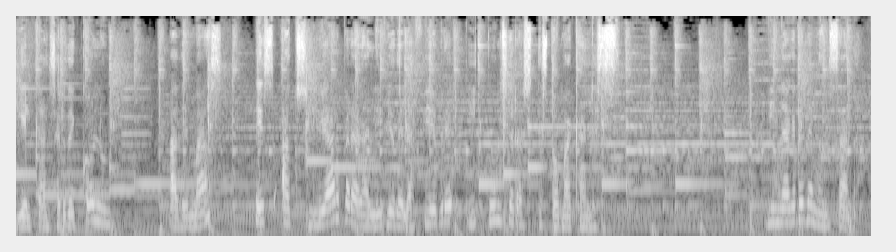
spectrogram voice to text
y el cáncer de colon. Además, es auxiliar para el alivio de la fiebre y úlceras estomacales. Vinagre de manzana.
